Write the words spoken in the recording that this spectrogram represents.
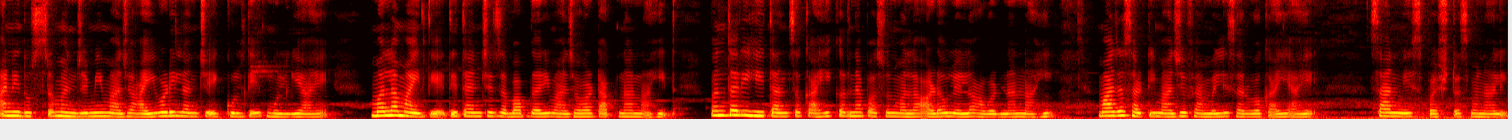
आणि दुसरं म्हणजे मी माझ्या आईवडिलांची एकुलती एक मुलगी आहे. मला माहिती आहे ते त्यांची जबाबदारी माझ्यावर टाकणार नाहीत. पण तरीही त्यांचं काही करण्यापासून मला अडवलेलं आवडणार नाही. माझ्यासाठी माझी फॅमिली सर्व काही आहे सानवी स्पष्टच म्हणाली.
